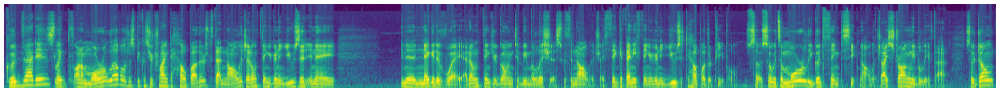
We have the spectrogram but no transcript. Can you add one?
good that is like on a moral level just because you're trying to help others with that knowledge i don't think you're going to use it in a in a negative way. I don't think you're going to be malicious with the knowledge. I think if anything you're going to use it to help other people. So so it's a morally good thing to seek knowledge. I strongly believe that. So don't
